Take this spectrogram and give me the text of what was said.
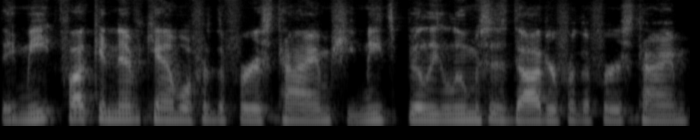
They meet fucking Neve Campbell for the first time. She meets Billy Loomis's daughter for the first time.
